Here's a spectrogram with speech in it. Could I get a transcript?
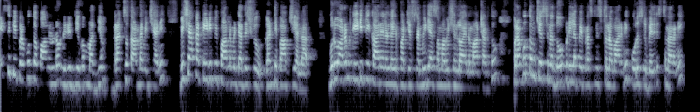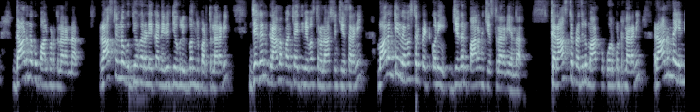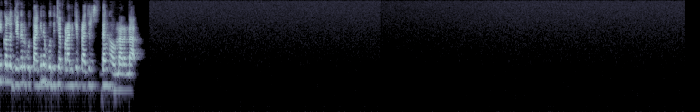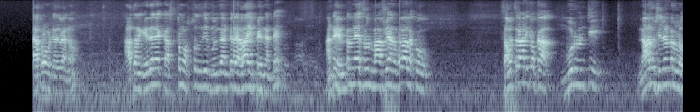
YCP ప్రభుత్వ పాలనలో నిరుద్యోగం మద్యం డ్రగ్స్ తాండవించాయని విశాఖ టీడీపీ పార్లమెంట్ అధ్యక్షుడు గంటి బాబ్జీ అన్నారు. గురువారం టీడీపీ కార్యాలయంలో ఏర్పాటు చేసిన మీడియా సమావేశంలో ఆయన మాట్లాడుతూ ప్రభుత్వం చేస్తున్న దోపిడీలపై ప్రశ్నిస్తున్న వారిని పోలీసులు బెదిరిస్తున్నారని దాడులకు పాల్పడుతున్నారన్నారు. రాష్ట్రంలో ఉద్యోగాలు లేక నిరుద్యోగులు ఇబ్బందులు పడుతున్నారని జగన్ గ్రామ పంచాయతీ వ్యవస్థను నాశనం చేశారని వాలంటీర్ వ్యవస్థను పెట్టుకొని జగన్ పాలన చేస్తున్నారని అన్నారు. ఇక రాష్ట్ర ప్రజలు మార్పు కోరుకుంటున్నారని రానున్న ఎన్నికల్లో జగన్కు తగిన బుద్ధి చెప్పడానికి ప్రజలు సిద్ధంగా ఉన్నారన్నారు. పేపర్ ఒకటి చదివాను. అతనికి ఏదైనా కష్టం వస్తుంది ముందంటే ఎలా అయిపోయిందంటే అంటే ఇంటర్నేషనల్ మాఫియా అని కూడా వాళ్ళకు సంవత్సరానికి ఒక మూడు నుంచి నాలుగు సిలిండర్లు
